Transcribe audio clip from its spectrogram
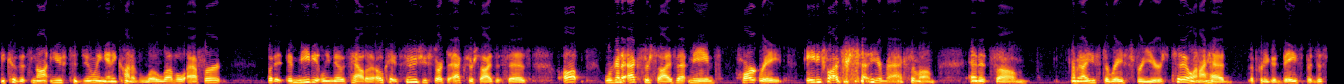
because it's not used to doing any kind of low level effort, but it immediately knows how to, okay, as soon as you start to exercise, it says, up, oh, we're going to exercise. That means heart rate, 85% of your maximum. And it's, um, I mean, I used to race for years too, and I had a pretty good base, but just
